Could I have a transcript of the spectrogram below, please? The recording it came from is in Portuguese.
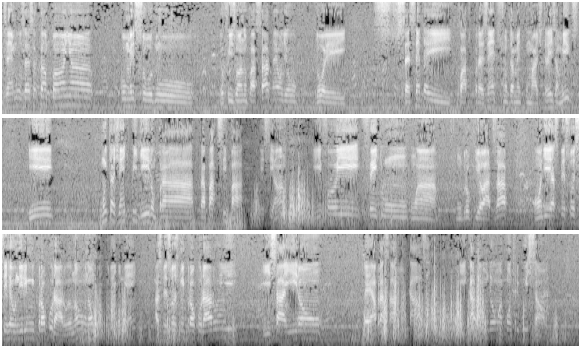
Fizemos essa campanha, começou no. Eu fiz o ano passado, né? Onde eu doei 64 presentes, juntamente com mais três amigos. E muita gente pediram para participar esse ano. E foi feito um, uma, um grupo de WhatsApp onde as pessoas se reuniram e me procuraram. Eu não, não procurei ninguém, as pessoas me procuraram e, e saíram, é, abraçaram a causa e cada um deu uma contribuição.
